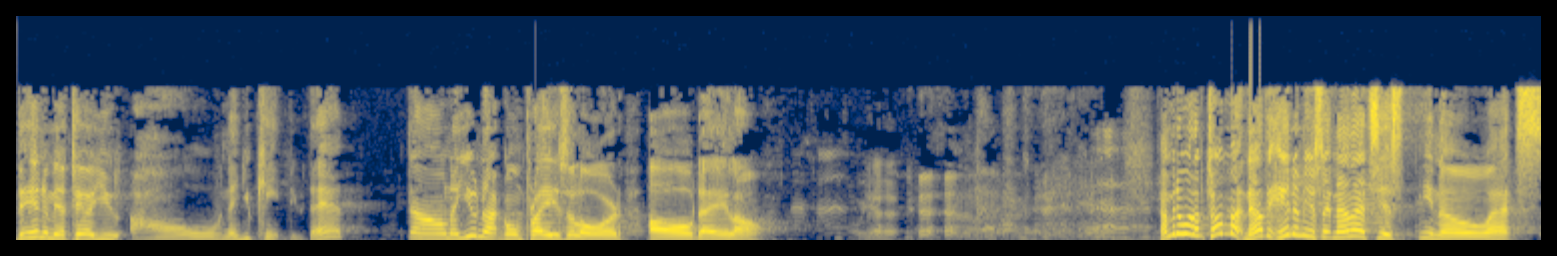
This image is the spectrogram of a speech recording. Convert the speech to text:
the enemy will tell you, oh, now you can't do that. No, now you're not going to praise the Lord all day long. I mean, know what I'm talking about now? The enemy is saying, now that's just, you know, that's,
